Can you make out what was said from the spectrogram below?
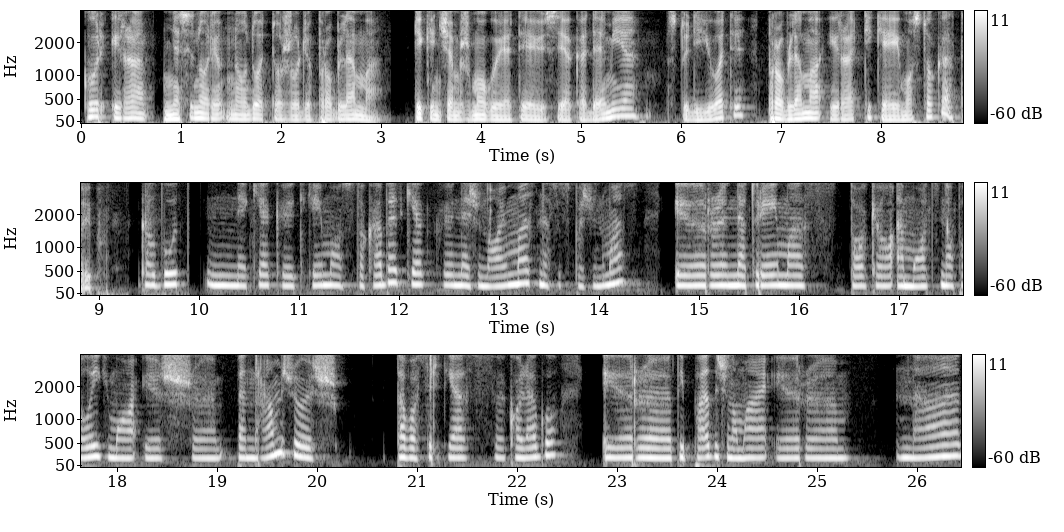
kur yra, nesinori naudoti to žodžio problema. Tikinčiam žmogui atėjus į akademiją, studijuoti, problema yra tikėjimo stoka, taip? Galbūt ne kiek tikėjimo stoka, bet kiek nežinojimas, nesusipažinimas ir neturėjimas tokio emocinio palaikymo iš bendramžių, iš tavo srities kolegų ir taip pat, žinoma, ir na,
